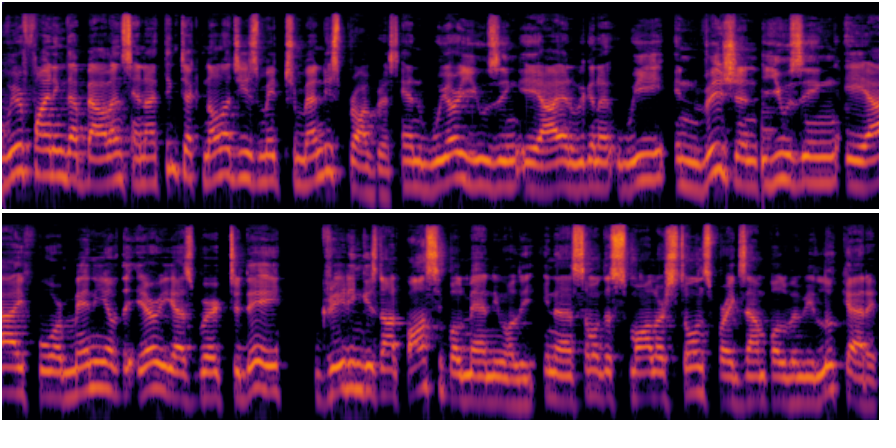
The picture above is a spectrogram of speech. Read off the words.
we're finding that balance. And I think technology has made tremendous progress. And we are using AI and we're to, we envision using AI for many of the areas where today grading is not possible manually in a, some of the smaller stones for example when we look at it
